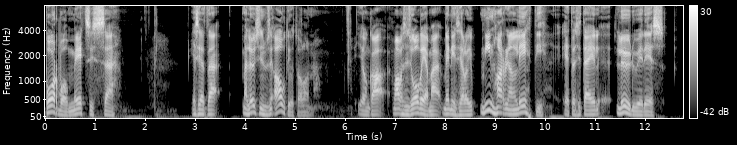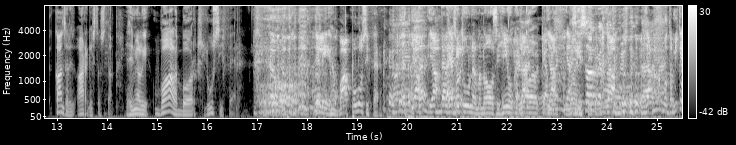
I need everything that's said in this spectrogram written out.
Porvoon metsissä ja sieltä mä löysin semmoisen autiotalon, jonka mä avasin sen oven ja mä menin, siellä oli niin harjan lehti, että sitä ei löydy edes kansallisarkistosta. Ja se nimi oli Valborgs Lucifer. Eli Vappu Lucifer. Ja, ja, Tällä ja se heti oli- tunnelma nousi hiukan korkeammalle. kun ja, mainittiin siis, ja, ja, mutta mikä,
